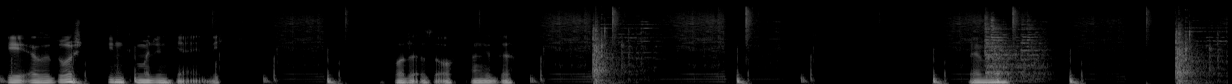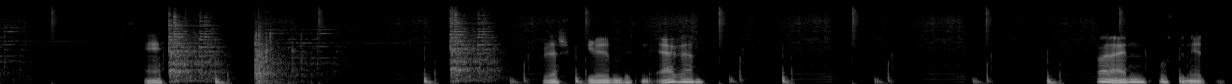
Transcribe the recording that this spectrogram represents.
Okay, also durchziehen können wir den hier eigentlich. Wurde also auch dran gedacht. Wenn wir. Will das Spiel ein bisschen ärgern. Aber nein, funktioniert nicht.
